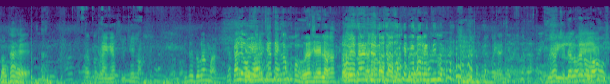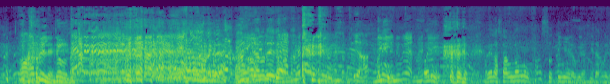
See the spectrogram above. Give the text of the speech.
Bang tha hai. Ini dolang mah. Kali oi harchi ada hilang. Biar cedek lok. Oi jangan hilang. Kamera ready lo. Oi harchi dah lo eno wow. Oh, pilih. Jo. Ini deh. Mana la sang long long khas setting ni, biar tidak leh.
